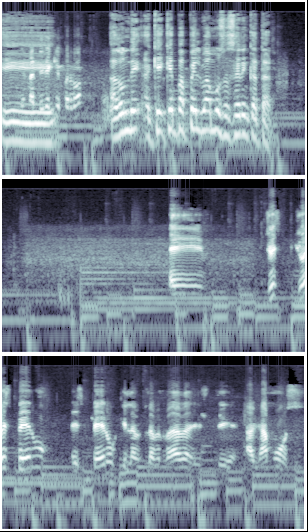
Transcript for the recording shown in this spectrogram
Eh, qué, perdón? ¿A dónde, a qué, qué, papel vamos a hacer en Qatar? Eh, yo, yo espero, espero que la, la verdad este, hagamos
